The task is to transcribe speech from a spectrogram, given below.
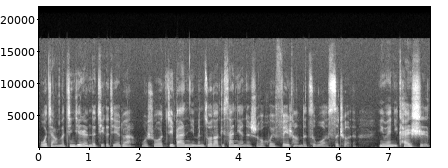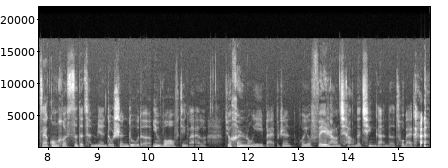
我讲了经纪人的几个阶段。我说，一般你们做到第三年的时候，会非常的自我撕扯的。因为你开始在公和私的层面都深度的 involve 进来了，就很容易摆不正，会有非常强的情感的挫败感。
